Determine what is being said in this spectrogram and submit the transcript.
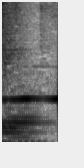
you.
